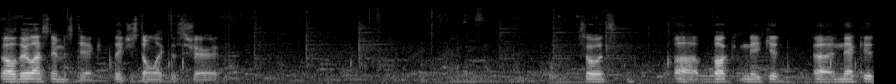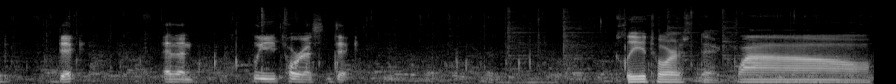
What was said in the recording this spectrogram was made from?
Oh, their last name is Dick. They just don't like to share it. So it's uh, Buck Naked, uh, Naked, Dick, and then Clee Taurus Dick. Cleotaurus. Wow.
